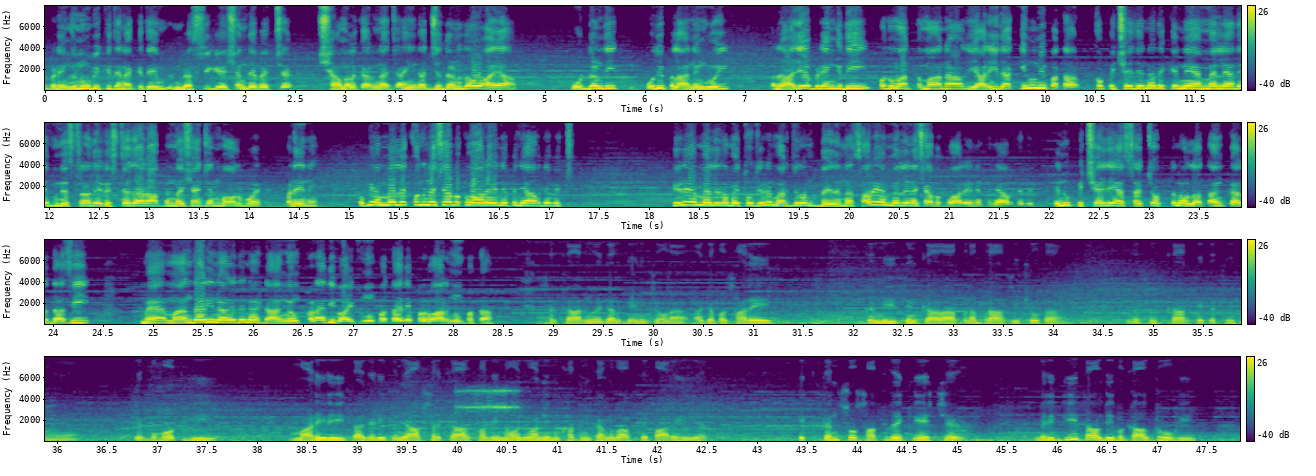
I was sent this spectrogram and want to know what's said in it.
ਬੜਿੰਗ ਨੂੰ ਵੀ ਕਿਤੇ ਨਾ ਕਿਤੇ ਇਨਵੈਸਟੀਗੇਸ਼ਨ ਦੇ ਵਿੱਚ ਸ਼ਾਮਲ ਕਰਨਾ ਚਾਹੀਦਾ। ਜਿੱਦਣ ਦਾ ਉਹ ਆਇਆ ਉਦਣ ਦੀ ਉਹਦੀ ਪਲਾਨਿੰਗ ਹੋਈ। ਰਾਜੇ ਬੜਿੰਗ ਦੀ ਭਗਵੰਤ ਮਾਨ ਨਾਲ ਯਾਰੀ ਦਾ ਕਿਹਨੂੰ ਨਹੀਂ ਪਤਾ? ਕੋ ਪਿੱਛੇ ਜਿਹਨਾਂ ਦੇ ਕਿੰਨੇ ਐਮਐਲਏਆਂ ਦੇ ਮਿਨਿਸਟਰਾਂ ਦੇ ਰਿਸ਼ਤੇਦਾਰ ਆਪ ਨਸ਼ਿਆਂ 'ਚ ਇਨਵੋਲਵ ਹੋਏ ਪੜੇ ਨੇ। ਕਿਉਂਕਿ ਐਮਐਲਏ ਖੁਦ ਨਸ਼ਾ ਬਕਵਾ ਰਹੇ ਨੇ ਪੰਜਾਬ ਦੇ ਵਿੱਚ। ਕਿਹੜੇ ਐਮਐਲਏ ਦਾ ਮੈਥੋਂ ਜਿਹੜੇ ਮਰਜ਼ੀ ਤੁਹਾਨੂੰ ਦੇ ਦੇਣਾ ਸਾਰੇ ਐਮਐਲਏ ਨਸ਼ਾ ਬਕਵਾ ਰਹੇ ਨੇ ਪੰਜਾਬ ਦੇ ਵਿੱਚ। ਇਹਨੂੰ ਪਿੱਛੇ ਜੇ ਐਸਐਚਓ ਧਨੌਲਾ ਤੰਗ ਕਰਦਾ ਸੀ। ਮੈਂ ਇਮਾਨਦਾਰੀ ਨਾਲ ਇਹਦੇ ਨਾਲ ਡਾਂਗਾਂ ਖੜਾ ਦੀ ਵਾਈਫ ਨੂੰ ਪਤਾ, ਇਹਦੇ ਪਰਿਵਾਰ ਨੂੰ ਪਤਾ। ਸਰਕਾਰ ਨੂੰ ਇਹ ਗੱਲ ਕਹਿਣੀ ਚਾਹਣਾ ਅੱਜ ਆਪਾਂ ਸਾਰੇ ਗੁਰਮੀਤ ਸਿੰਘ ਕਾਲਾ, ਆਪਣਾ ਭਰਾ ਸੀ ਛੋਟਾ, ਉਹਦੇ ਸੰਸਕਾਰ ਤੇ ਇਕੱਠੇ ਹੋਏ ਆ। ਤੇ ਬਹੁਤ ਹੀ ਮਾੜੀ ਰੀਤ ਆ ਜਿਹੜੀ ਪੰਜਾਬ ਸਰਕਾਰ ਸਾਡੀ ਨੌਜਵਾਨੀ ਨੂੰ ਖਤਮ ਕਰਨ ਵਾਸਤੇ ਪਾ ਰਹੀ ਹੈ। ਇੱਕ 307 ਦੇ ਕੇਸ 'ਚ ਮੇਰੀ 30 ਸਾਲ ਦੀ ਵਕਾਲਤ ਹੋ ਗਈ।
